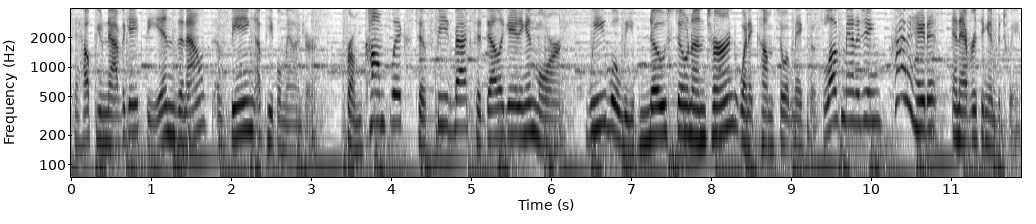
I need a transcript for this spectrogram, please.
to help you navigate the ins and outs of being a people manager. From conflicts to feedback to delegating and more, we will leave no stone unturned when it comes to what makes us love managing, kind of hate it, and everything in between.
